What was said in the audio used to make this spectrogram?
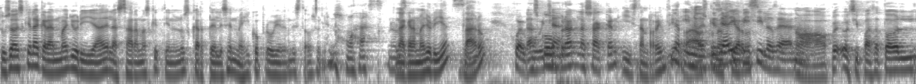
Tú sabes que la gran mayoría de las armas que tienen los carteles en México provienen de Estados Unidos. No, la gran mayoría, claro las compran, las sacan y están reenfierradas. Y no es que sea difícil, o sea, no. No, si pasa todo el,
